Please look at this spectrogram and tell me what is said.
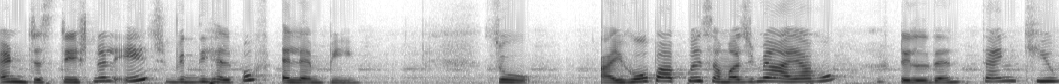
and gestational age with the help of L M P so I hope आपको ये समझ में आया हो। टिल देन थैंक यू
